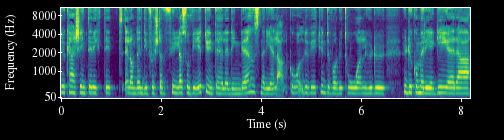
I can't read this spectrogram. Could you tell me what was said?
du kanske inte riktigt, eller om det är din första fylla så vet du inte heller din gräns när det gäller alkohol. Du vet ju inte vad du tål, hur du, hur du kommer reagera.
